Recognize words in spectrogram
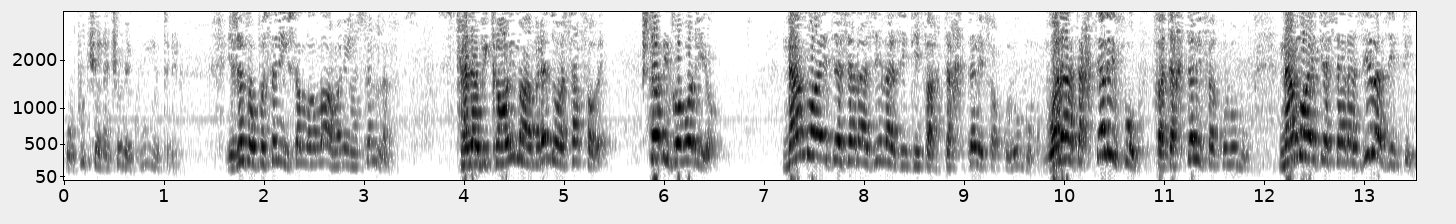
upućuje na čovjeku unutrinu. I zato poslanik sallallahu alaihi wasallam, kada bi kao imam redova safove, šta bi govorio? Namojte se razilaziti fa tahtelifa kulubukum. Vola tahtelifu fa tahtelifa kulubukum. Namojte se razilaziti.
